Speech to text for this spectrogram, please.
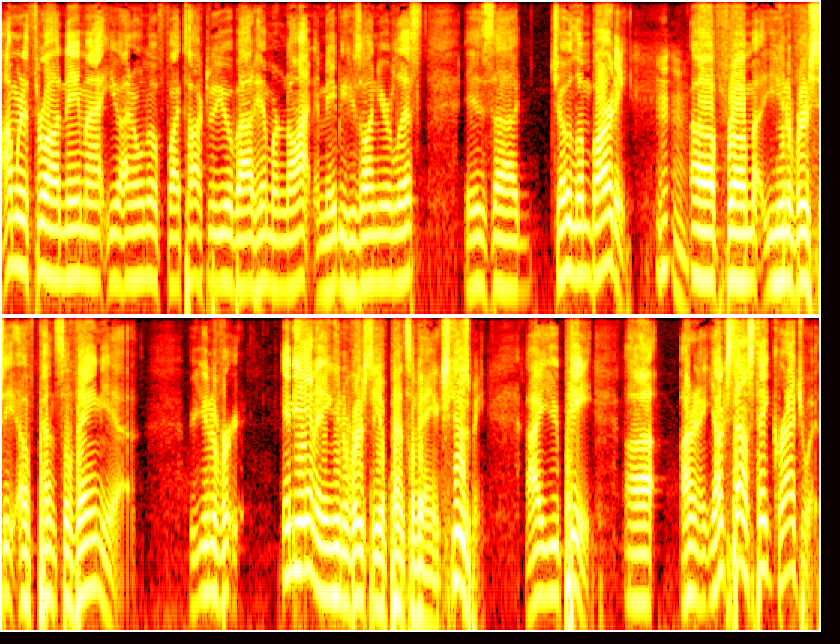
I'm going to throw a name at you. I don't know if I talked to you about him or not, and maybe he's on your list. Is uh, Joe Lombardi uh, from University of Pennsylvania, Univer- Indiana University of Pennsylvania. Excuse me, IUP. Uh, a Youngstown State graduate.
